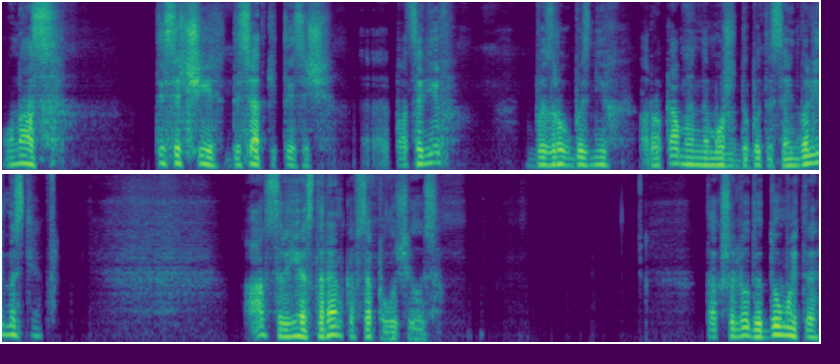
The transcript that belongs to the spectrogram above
У нас тисячі, десятки тисяч е, пацанів без рук, без ніг роками не можуть добитися інвалідності. А Сергія Старенка все вийшло. Так що люди думайте,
